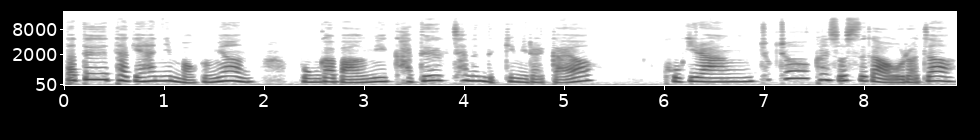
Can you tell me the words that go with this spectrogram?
따뜻하게 한 입 먹으면 뭔가 마음이 가득 차는 느낌이랄까요? 고기랑 촉촉한 소스가 어우러져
